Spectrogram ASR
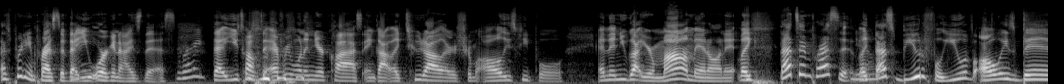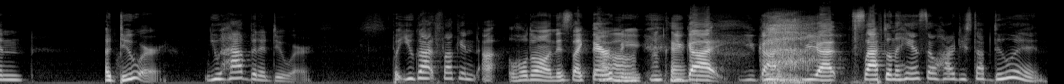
that's pretty impressive that you organized this. Right. That you talked to everyone in your class and got like two dollars from all these people, and then you got your mom in on it. Like that's impressive. Like that's beautiful. You have always been a doer. You have been a doer. but you got fucking. Uh, hold on, this is like therapy. Uh-oh, okay. You got you got you got slapped on the hand so hard you stopped doing.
